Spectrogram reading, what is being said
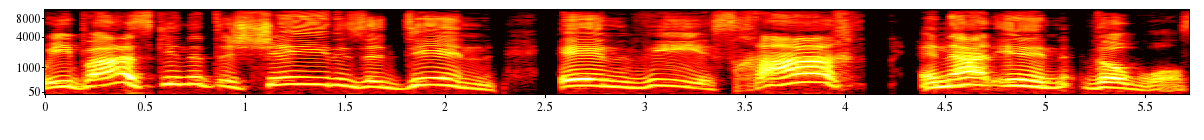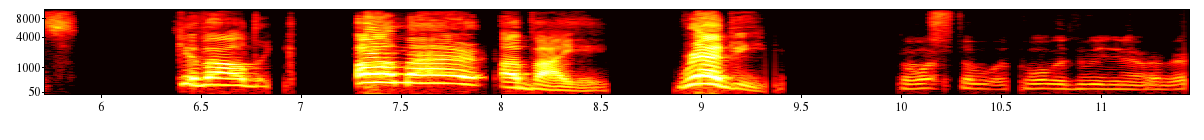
We baskin that the shade is a din in the schach and not in the walls. Givaldik. Omar Abaye. Rebbe. So what, so what was the reason uh,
